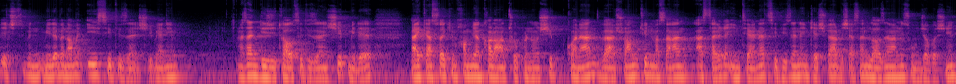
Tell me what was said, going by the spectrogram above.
یه چیزی میده به نام e-citizenship یعنی مثلا digital citizenship میده. برای کسایی که می‌خوان بیان کار entrepreneurship کنن و شما می‌تونید مثلا از طریق اینترنت citizen این کشور بشه اصلا لازم هم نیست اونجا باشین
